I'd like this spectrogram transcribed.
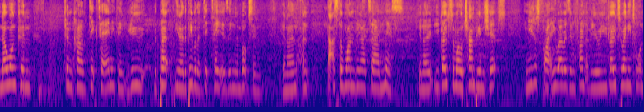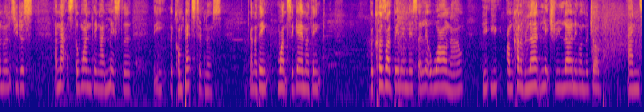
No one can can kind of dictate anything. Who the per, you know the people that dictate is England boxing. You know, and, and that's the one thing I'd say I miss. You know, you go to the World Championships and you just fight whoever's in front of you. Or you go to any tournaments, you just, and that's the one thing I miss the the, the competitiveness. And I think once again, I think because I've been in this a little while now, you, you, I'm kind of learn, literally learning on the job. And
